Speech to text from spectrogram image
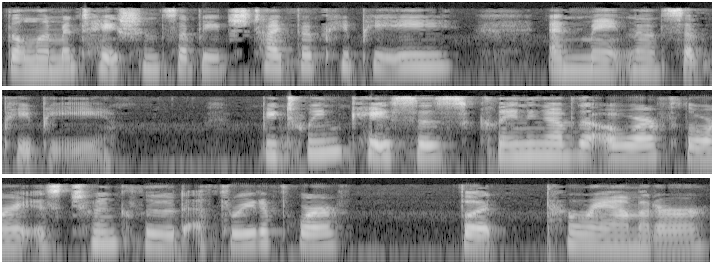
the limitations of each type of PPE, and maintenance of PPE. Between cases, cleaning of the OR floor is to include a 3 to 4 foot parameter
